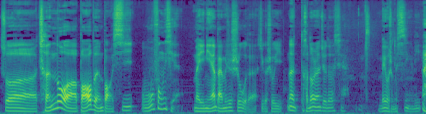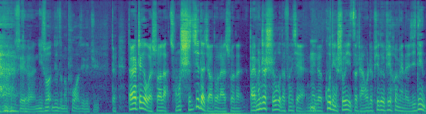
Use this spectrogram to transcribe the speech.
说承诺保本保息无风险，每年百分之十五的这个收益。那很多人觉得切没有什么吸引力。啊这个你说你怎么破这个局？对，当然这个我说了，从实际的角度来说呢，百分之十五的风险，那个固定收益资产或者 P to P 后面的，一定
